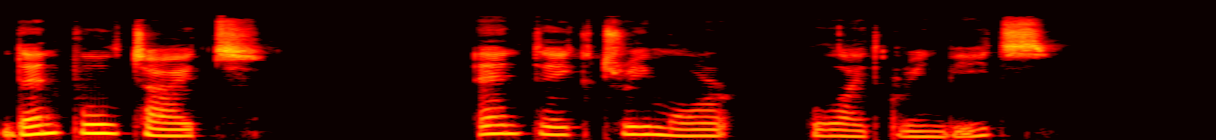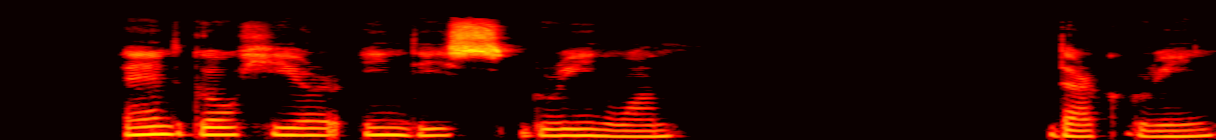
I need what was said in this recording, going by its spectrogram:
Then pull tight and take three more light green beads and go here in this green one. Dark green.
